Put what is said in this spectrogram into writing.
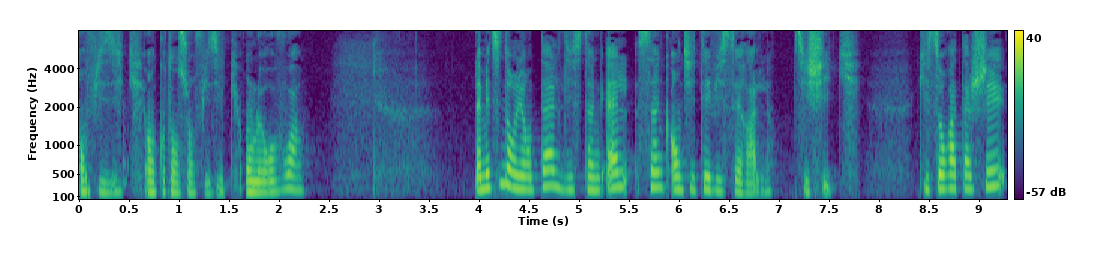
en physique, en contention physique. On le revoit. La médecine orientale distingue, elle, cinq entités viscérales, psychiques, qui sont rattachées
